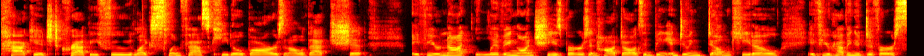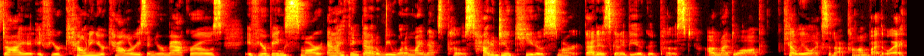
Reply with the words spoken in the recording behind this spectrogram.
packaged crappy food like slim fast keto bars and all of that shit, if you're not living on cheeseburgers and hot dogs and being and doing dumb keto, if you're having a diverse diet, if you're counting your calories and your macros, if you're being smart, and I think that'll be one of my next posts, how to do keto smart. That is going to be a good post on my blog, kellyalexa.com, by the way.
